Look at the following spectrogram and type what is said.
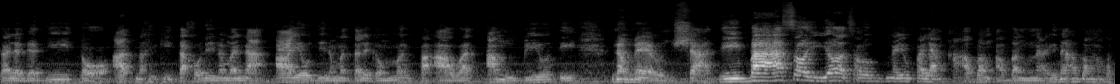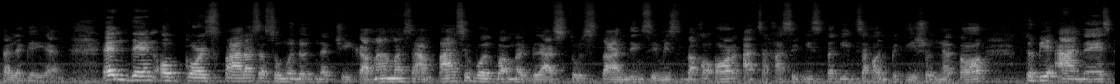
talaga dito at nakikita ko din naman na ayaw din naman talagang magpaawat ang beauty na meron siya. 'Di ba? So yon. So ngayon pa lang kaabang-abang na. Inaabangan ko talaga 'yan. And then of course para sa sumunod na chika, Mama Sam, possible ba mag-last to standing si Miss Bacoor at saka si Miss Tagig sa competition na to? To be honest,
